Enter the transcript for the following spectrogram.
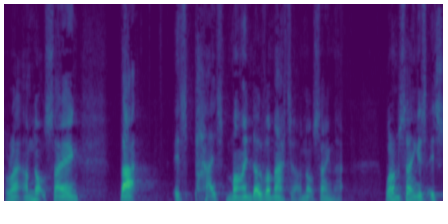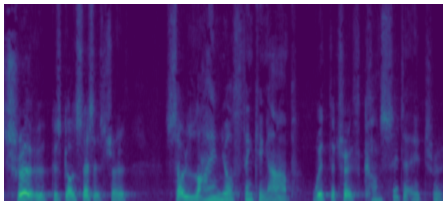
all right? I'm not saying that it's, it's mind over matter. I'm not saying that. What I'm saying is it's true, because God says it's true. So line your thinking up with the truth. Consider it true.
